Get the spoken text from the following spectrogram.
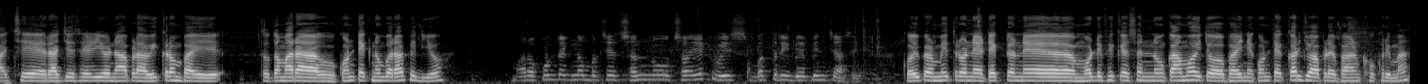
આ છે રાજ્ય રેડિયોના આપણા વિક્રમભાઈ તો તમારા કોન્ટેક નંબર આપી દો મારો કોન્ટેક નંબર છે છન્નું છ એકવીસ બત્રીસ બે પંચ્યાસી. કોઈ પણ મિત્રોને ટ્રેક્ટરને મોડિફિકેશનનું કામ હોય તો ભાઈને કોન્ટેક કરજો આપણે ભાણખોખરીમાં.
